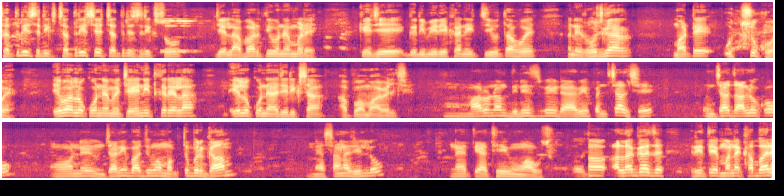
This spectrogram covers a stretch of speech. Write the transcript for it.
છત્રીસ રિક્ષ, છત્રીસે છત્રીસ રિક્ષો જે લાભાર્થીઓને મળે કે જે ગરીબી રેખાની જીવતા હોય અને રોજગાર માટે ઉત્સુક હોય. એવા લોકોને અમે ચયનિત કરેલા. એ લોકોને આજે રિક્ષા આપવામાં આવેલ છે. મારું નામ દિનેશભાઈ ડાયાભી પંચાલ છે. ઊંઝા તાલુકો અને ઊંઝાની બાજુમાં મકતબર ગામ, મહેસાણા જિલ્લો ને ત્યાંથી હું આવું છું. અલગ જ રીતે મને ખબર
